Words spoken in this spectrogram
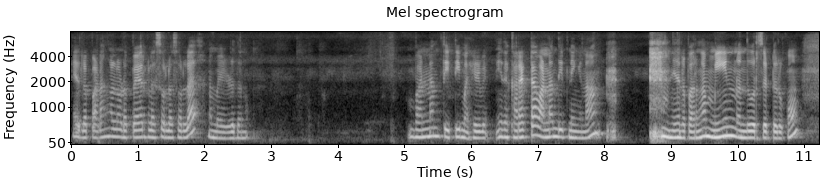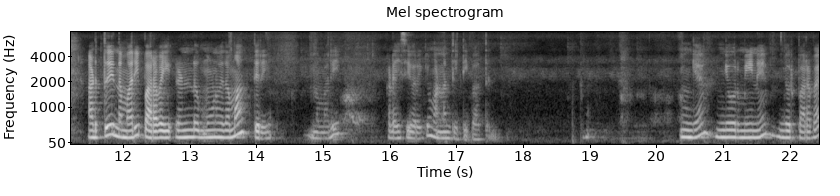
இதில் படங்களோட பெயர்களை சொல்ல சொல்ல நம்ம எழுதணும். வண்ணம் தீட்டி மகிழ்வேன். இதை கரெக்டாக வண்ணம் தீட்டினீங்கன்னா இதில் பாருங்கள் மீன் வந்து ஒரு செட்டு இருக்கும். அடுத்து இந்த மாதிரி பறவை ரெண்டு மூணு விதமாக தெரியும். இந்த மாதிரி கடைசி வரைக்கும் வண்ணம் தீட்டி பார்த்துங்க இங்கே இங்கே ஒரு மீன் இங்கே ஒரு பறவை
